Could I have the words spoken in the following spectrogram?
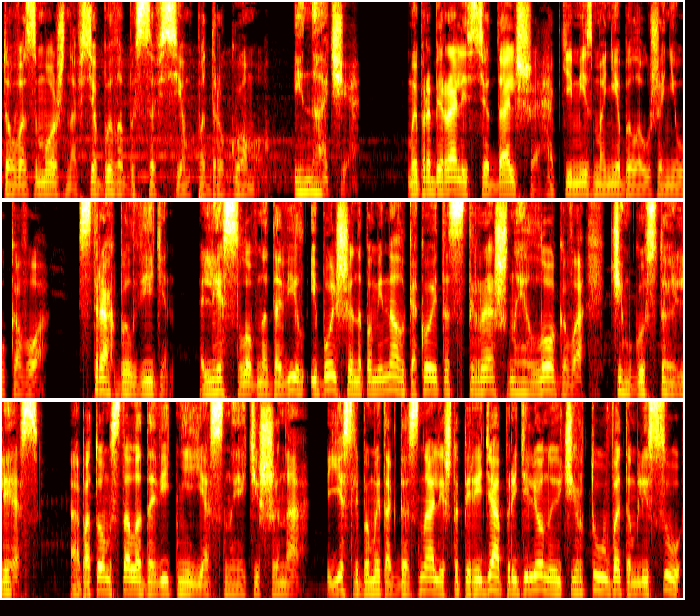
то, возможно, все было бы совсем по-другому. Иначе. Мы пробирались все дальше, оптимизма не было уже ни у кого. Страх был виден, Лес словно давил и больше напоминал какое-то страшное логово, чем густой лес. А потом стала давить неясная тишина. Если бы мы тогда знали, что перейдя определенную черту в этом лесу,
